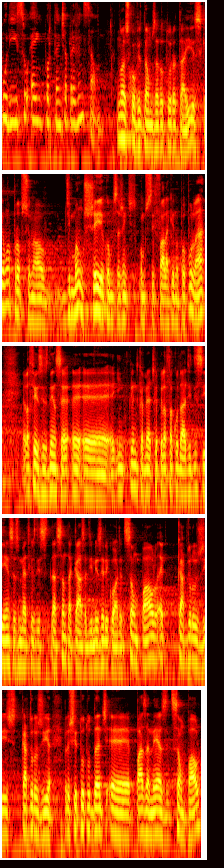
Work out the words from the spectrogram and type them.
Por isso é importante a prevenção. Nós convidamos a doutora Thais, que é uma profissional de mão cheia, como se, a gente, como se fala aqui no popular. Ela fez residência é, é, em clínica médica pela Faculdade de Ciências Médicas de, da Santa Casa de Misericórdia de São Paulo, é cardiologia, cardiologia pelo Instituto Dante é, Pazanese de São Paulo,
